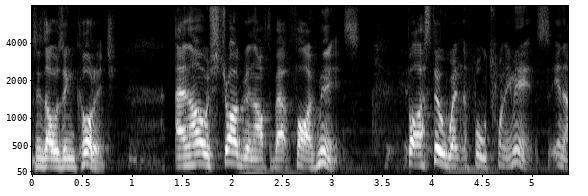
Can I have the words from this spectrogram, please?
since I was in college, and I was struggling after about five minutes but I still went the full 20 minutes, you know,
